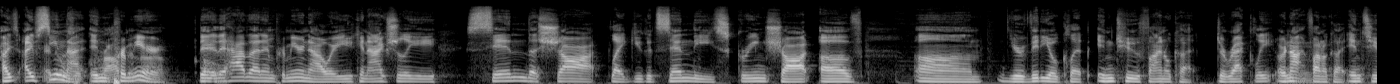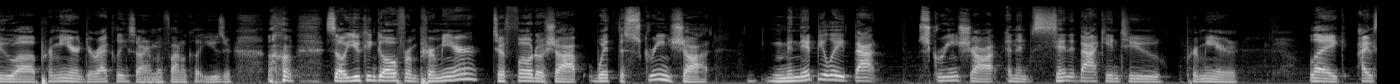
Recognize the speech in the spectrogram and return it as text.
I, I've seen that in Premiere. They, oh. they have that in Premiere now where you can actually send the shot, like you could send the screenshot of um, your video clip into Final Cut directly, or Mm-hmm. not Final Cut, into uh, Premiere directly. Sorry, I'm a Final Cut user. so you can go from Premiere to Photoshop with the screenshot, manipulate that screenshot, and then send it back into Premiere. Like I've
